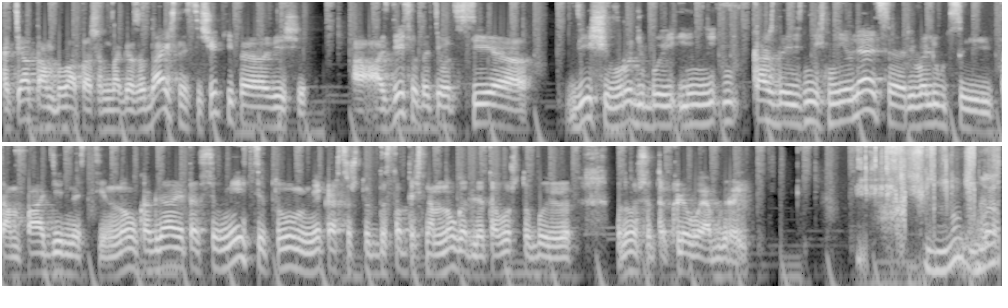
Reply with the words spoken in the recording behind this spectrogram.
хотя там была та же многозадачность, еще какие-то вещи, а, а здесь вот эти вот все вещи вроде бы и не, каждая из них не является революцией там по отдельности, но когда это все вместе, то мне кажется, что достаточно много для того, чтобы подумать, что это клевый апгрейд. Ну, навер...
